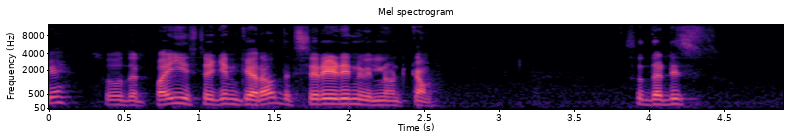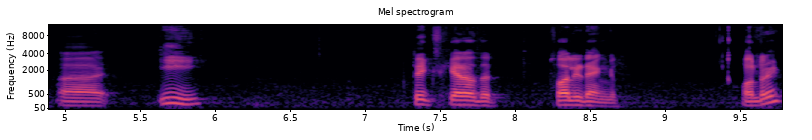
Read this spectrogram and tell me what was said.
okay. So, that pi is taken care of that steradian will not come. So, that is uh, E takes care of that solid angle alright.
